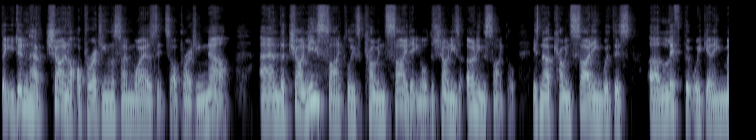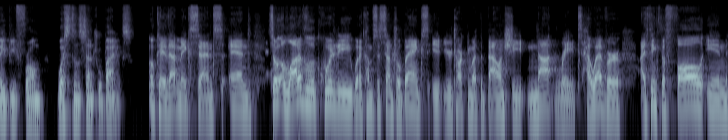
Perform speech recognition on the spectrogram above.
that you didn't have China operating in the same way as it's operating now. And the Chinese cycle is coinciding, or the Chinese earnings cycle is now coinciding with this uh, lift that we're getting maybe from Western central banks. Okay, that makes sense. And so a lot of the liquidity when it comes to central banks, you're talking about the balance sheet, not rates. However, I think the fall in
